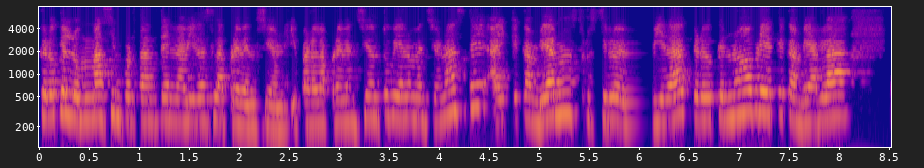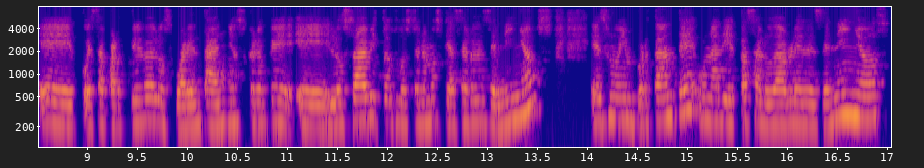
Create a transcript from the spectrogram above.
creo que lo más importante en la vida es la prevención. Y para la prevención, tú bien lo mencionaste, hay que cambiar nuestro estilo de vida. Creo que no habría que cambiarla eh, pues a partir de los 40 años. Creo que eh, los hábitos los tenemos que hacer desde niños. Es muy importante una dieta saludable desde niños,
